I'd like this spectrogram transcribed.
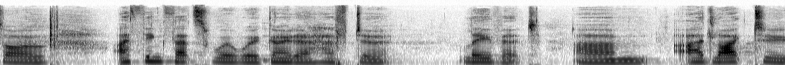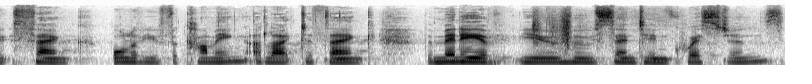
So I think that's where we're going to have to leave it. Um, I'd like to thank all of you for coming. I'd like to thank the many of you who sent in questions.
